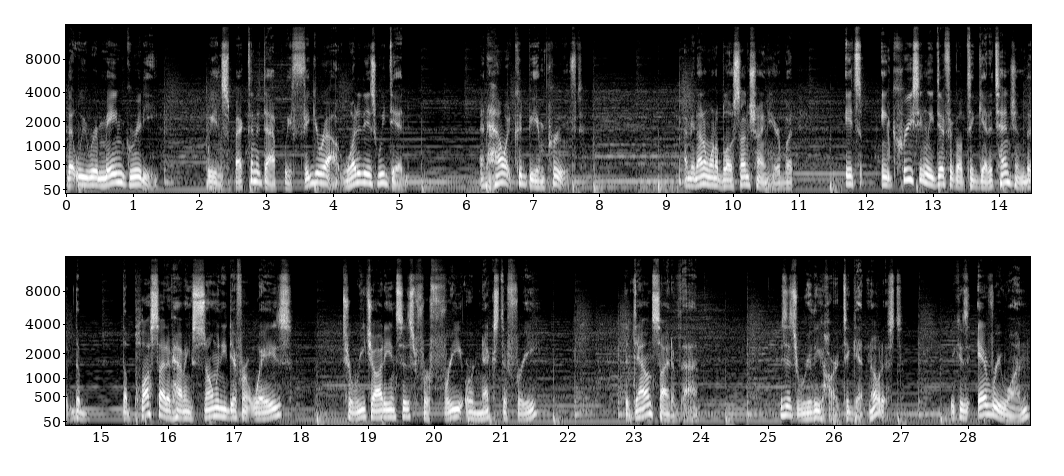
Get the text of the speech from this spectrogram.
That we remain gritty, we inspect and adapt, we figure out what it is we did and how it could be improved. I mean, I don't want to blow sunshine here, but it's increasingly difficult to get attention. The, the, the plus side of having so many different ways to reach audiences for free or next to free, the downside of that is it's really hard to get noticed because everyone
